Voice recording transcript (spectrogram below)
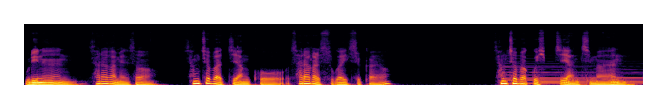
우리는 살아가면서 상처받지 않고 살아갈 수가 있을까요? 상처받고 싶지 않지만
